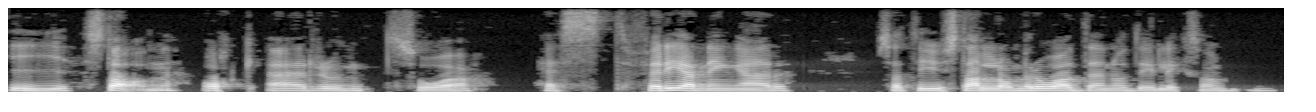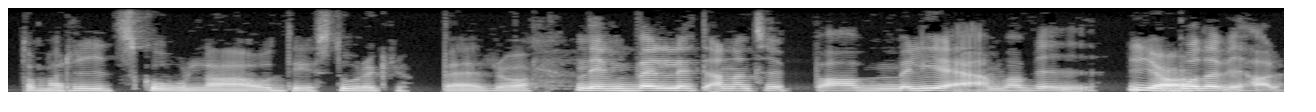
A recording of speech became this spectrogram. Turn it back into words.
i stan och är runt så hästföreningar. Så att det är ju stallområden och det är liksom, de har ridskola och det är stora grupper. Och... Det är en väldigt annan typ av miljö än vad vi, ja. båda vi har.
